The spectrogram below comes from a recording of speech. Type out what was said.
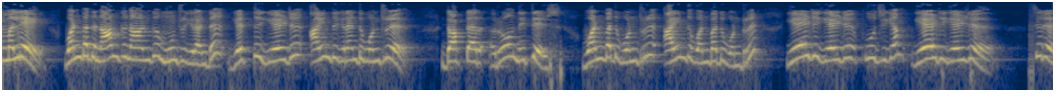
எம்எல்ஏ ஒன்பது நான்கு நான்கு மூன்று இரண்டு எட்டு ஏழு ஐந்து இரண்டு ஒன்று. டாக்டர் ரோ. நிதிஷ் ஒன்பது ஒன்று ஐந்து ஒன்பது ஒன்று ஏழு ஏழு பூஜ்ஜியம் ஏழு ஏழு. திரு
